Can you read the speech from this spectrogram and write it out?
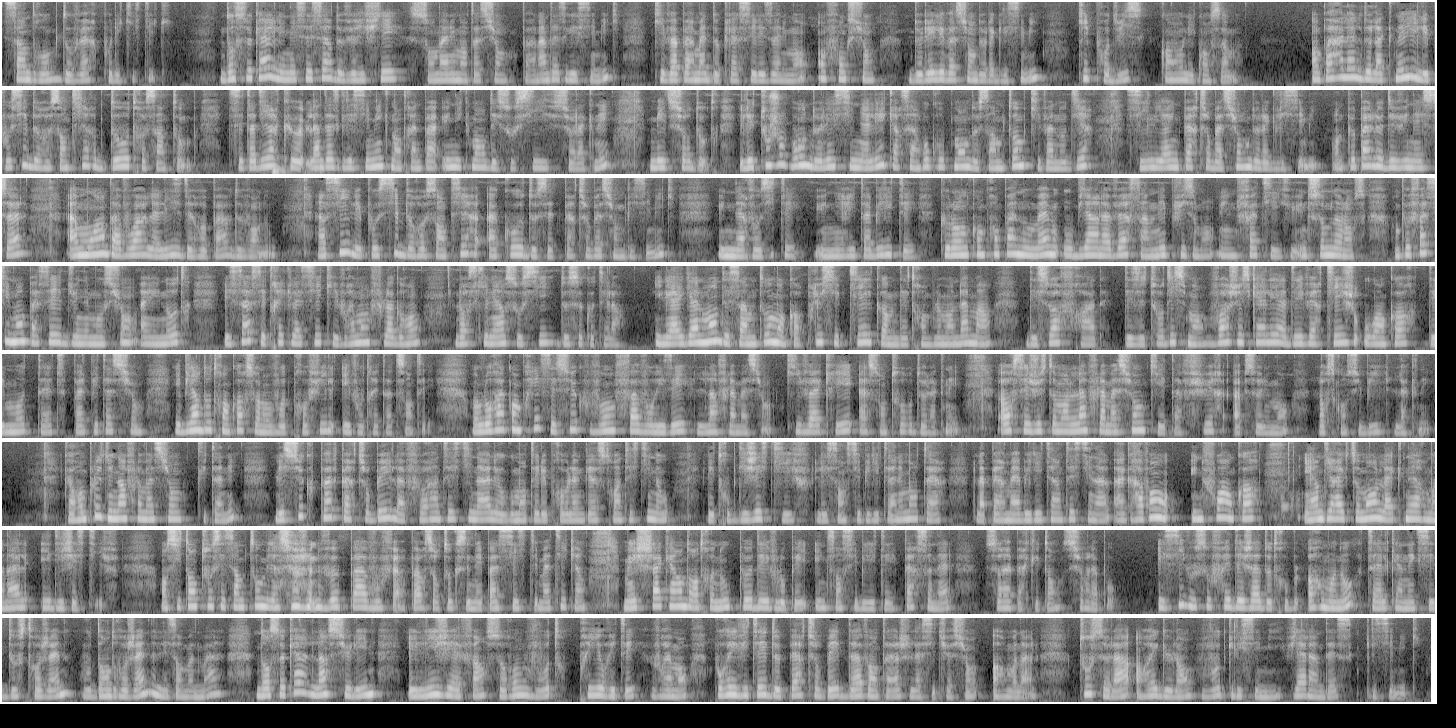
syndrome d'ovaire polykystique. Dans ce cas, il est nécessaire de vérifier son alimentation par l'index glycémique qui va permettre de classer les aliments en fonction de l'élévation de la glycémie qu'ils produisent quand on les consomme. En parallèle de l'acné, il est possible de ressentir d'autres symptômes. C'est-à-dire que l'index glycémique n'entraîne pas uniquement des soucis sur l'acné, mais sur d'autres. Il est toujours bon de les signaler car c'est un regroupement de symptômes qui va nous dire s'il y a une perturbation de la glycémie. On ne peut pas le deviner seul, à moins d'avoir la liste des repas devant nous. Ainsi, il est possible de ressentir, à cause de cette perturbation glycémique, une nervosité, une irritabilité, que l'on ne comprend pas nous-mêmes, ou bien à l'inverse un épuisement, une fatigue, une somnolence. On peut facilement passer d'une émotion à une autre, et ça c'est très classique et vraiment flagrant lorsqu'il y a un souci de ce côté-là. Il y a également des symptômes encore plus subtils comme des tremblements de la main, des sueurs froides, des étourdissements, voire jusqu'à aller à des vertiges ou encore des maux de tête, palpitations, et bien d'autres encore selon votre profil et votre état de santé. On l'aura compris, ces sucres vont favoriser l'inflammation, qui va créer à son tour de l'acné. Or, c'est justement l'inflammation qui est à fuir absolument lorsqu'on subit l'acné car en plus d'une inflammation cutanée, les sucres peuvent perturber la flore intestinale et augmenter les problèmes gastro-intestinaux, les troubles digestifs, les sensibilités alimentaires, la perméabilité intestinale, aggravant une fois encore et indirectement l'acné hormonal et digestif. En citant tous ces symptômes, bien sûr, je ne veux pas vous faire peur, surtout que ce n'est pas systématique, hein, mais chacun d'entre nous peut développer une sensibilité personnelle se répercutant sur la peau. Et si vous souffrez déjà de troubles hormonaux tels qu'un excès d'oestrogène ou d'androgène, les hormones mâles, dans ce cas, l'insuline et l'IGF-1 seront votre priorité vraiment pour éviter de perturber davantage la situation hormonale. Tout cela en régulant votre glycémie via l'index glycémique.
